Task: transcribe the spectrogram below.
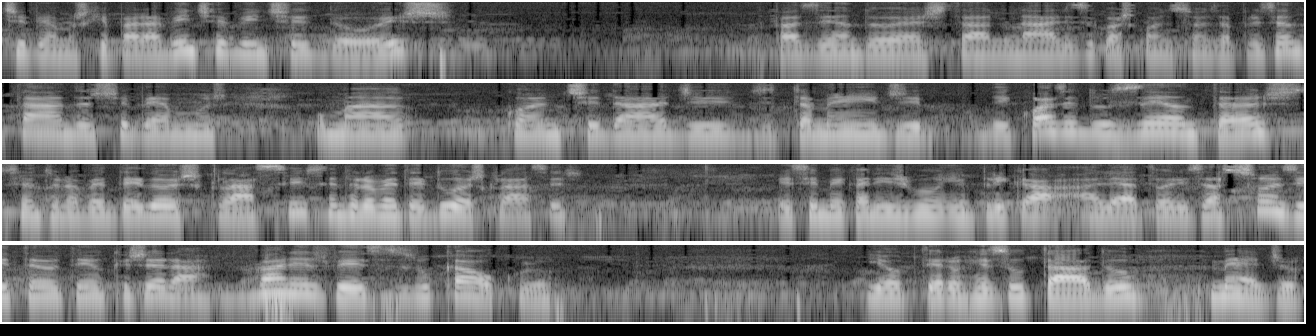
tivemos que para 2022 fazendo esta análise com as condições apresentadas, tivemos uma quantidade de, também de, de quase 200, 192 classes, 192 classes. Esse mecanismo implica aleatorizações, então eu tenho que gerar várias vezes o cálculo e obter o resultado médio.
